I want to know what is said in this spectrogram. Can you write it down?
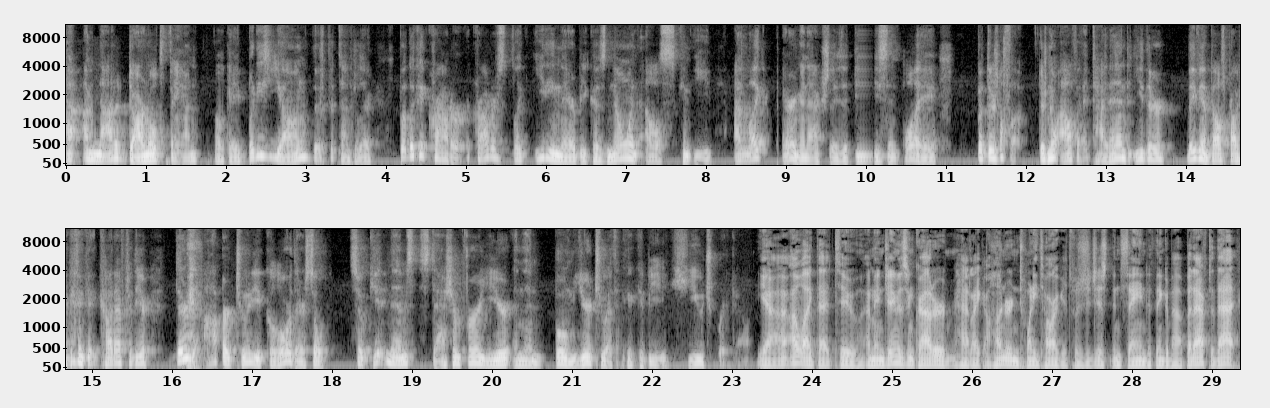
I, I'm not a Darnold fan, okay, but he's young. There's potential there. But look at Crowder. Crowder's like eating there because no one else can eat. I like Perriman actually as a decent play, but there's alpha. There's no alpha at tight end either. Le'Veon Bell's probably going to get cut after the year. There's opportunity galore there. So so get Mims, stash him for a year, and then boom, year two, I think it could be huge breakout. Yeah, I, I like that too. I mean, Jamison Crowder had like 120 targets, which is just insane to think about. But after that,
